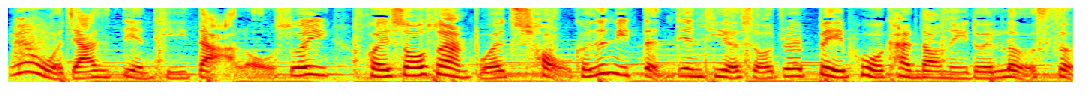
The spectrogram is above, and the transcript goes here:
因为我家是电梯大楼，所以回收虽然不会臭，可是你等电梯的时候就会被迫看到那一堆垃圾，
